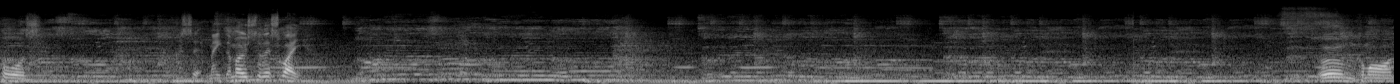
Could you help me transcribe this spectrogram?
Pause. That's it, make the most of this weight. Boom, come on.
